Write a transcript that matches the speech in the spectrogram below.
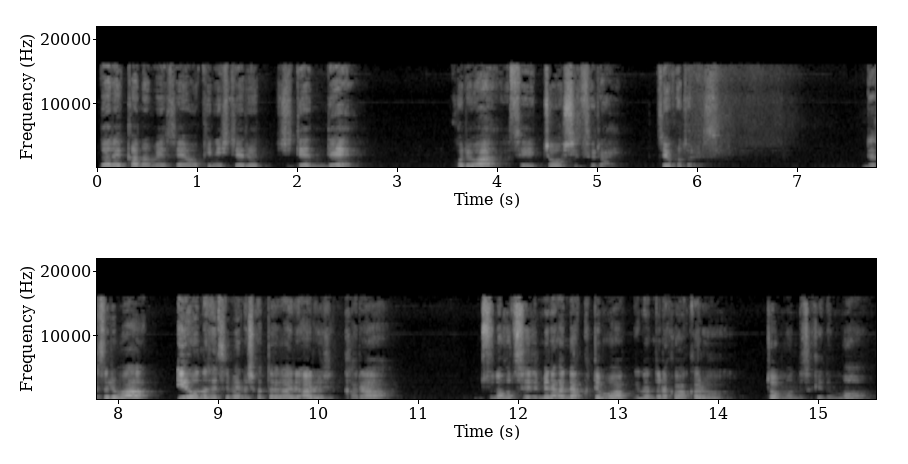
誰かの目線を気にしている時点でこれは成長しづらいということです。でそれはいろんな説明の仕方があるからそんなこと説明がなくてもなんとなくわかると思うんですけども、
